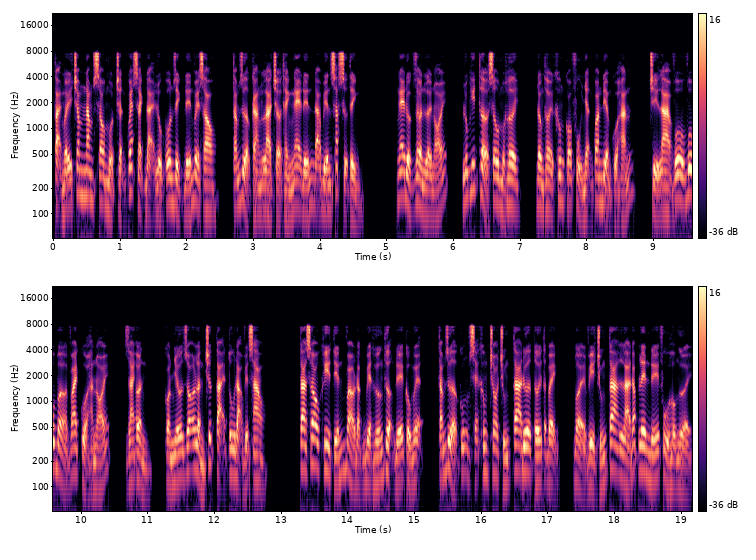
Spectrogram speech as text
tại mấy trăm năm sau một trận quét sạch đại lục ôn dịch đến về sau, tắm rửa càng là trở thành nghe đến đã biến sắc sự tình nghe được dần lời nói lúc hít thở sâu một hơi, đồng thời không có phủ nhận quan điểm của hắn, chỉ là vô vô bờ vai của hắn nói dài ẩn, còn nhớ rõ lần trước tại tu đạo việt sao? Ta sau khi tiến vào đặc biệt hướng thượng đế cầu nguyện, tắm rửa cũng sẽ không cho chúng ta đưa tới tập bệnh, bởi vì chúng ta là đắp lên đế phù hộ người,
